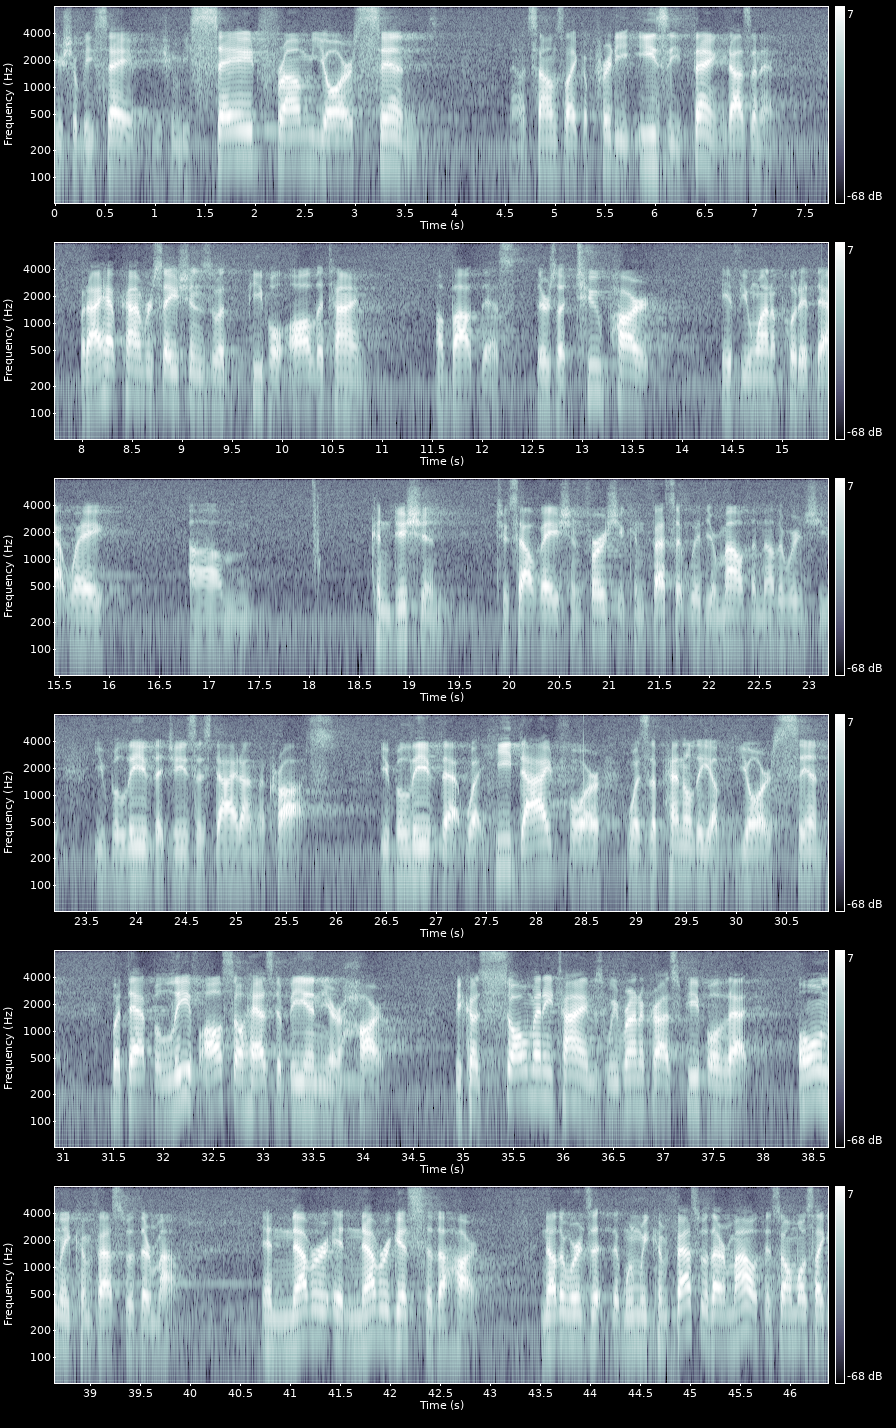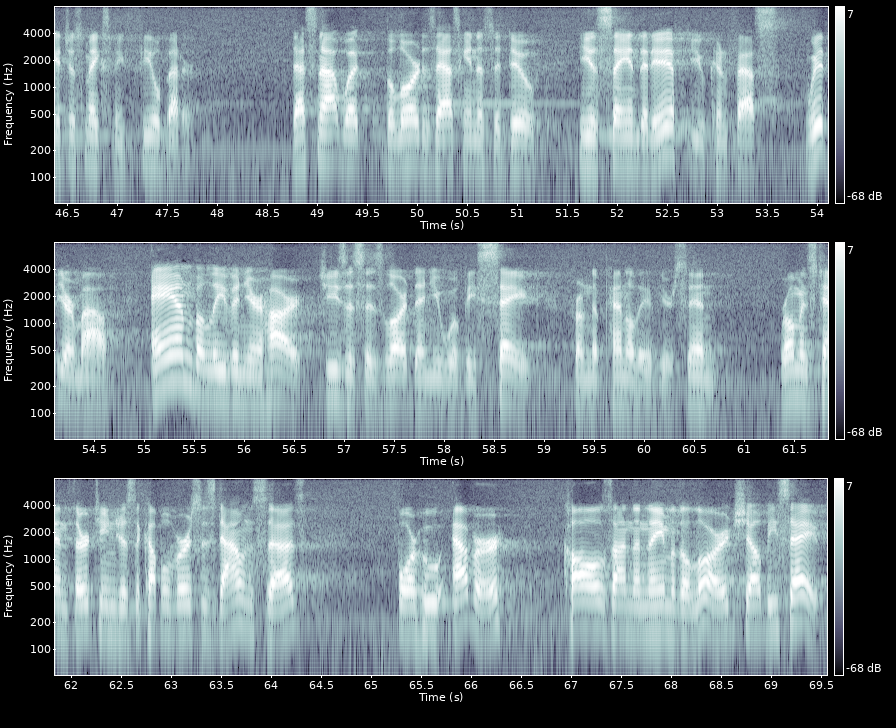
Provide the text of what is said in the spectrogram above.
you shall be saved. You can be saved from your sins. Now, it sounds like a pretty easy thing, doesn't it? But I have conversations with people all the time about this. There's a two part, if you want to put it that way, um, condition to salvation. First, you confess it with your mouth. In other words, you, you believe that Jesus died on the cross. You believe that what he died for was the penalty of your sin. But that belief also has to be in your heart. Because so many times we run across people that only confess with their mouth. And never, it never gets to the heart. In other words, that, that when we confess with our mouth, it's almost like it just makes me feel better. That's not what the Lord is asking us to do. He is saying that if you confess with your mouth and believe in your heart Jesus is Lord, then you will be saved from the penalty of your sin. Romans 10 13, just a couple verses down, says, For whoever calls on the name of the Lord shall be saved.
